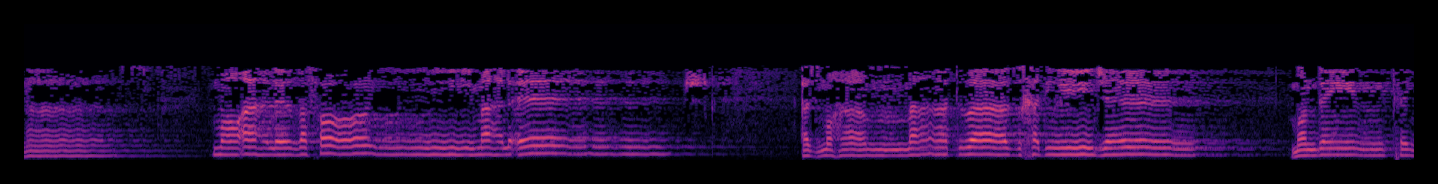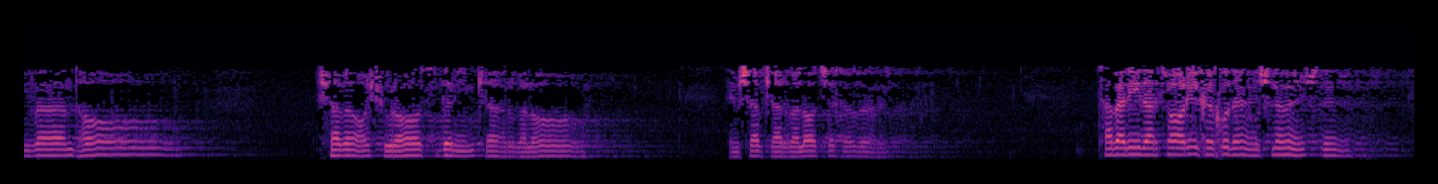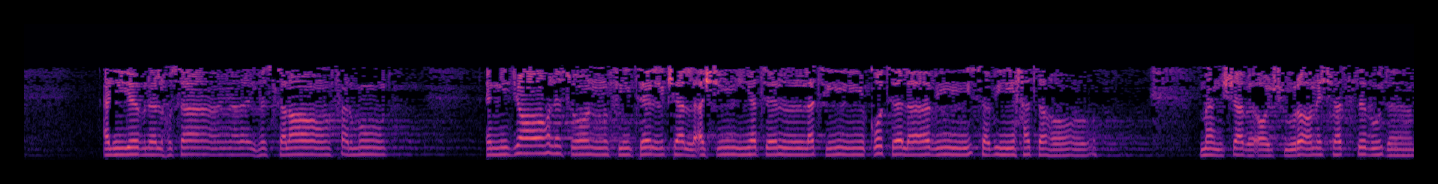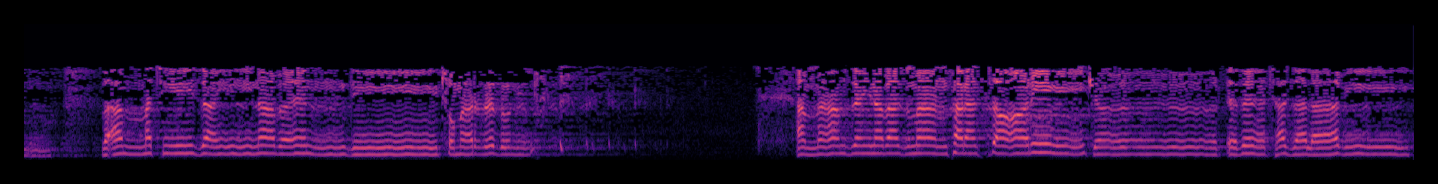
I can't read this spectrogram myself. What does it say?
نسل. ما اهل وفایی محل از محمد و از خدیجه مانده این پیوند ها شب آشوراست بریم کربلا. امشب کربلا چه خبره تبری در تاریخ خودش نوشته. علی ابن الحسین علیه السلام فرمود انی جالس فی تلك الاشیت التي قتل بی سبیحتها. من شب آشورا نشسته بودم و امتی زینب اندی تمردنی اما هم زینب از من پرستاری می کرد ابه تزلبی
